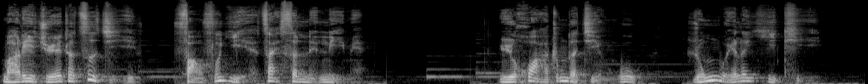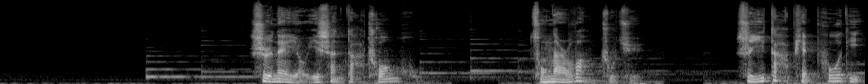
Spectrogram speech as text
玛丽觉着自己仿佛也在森林里面，与画中的景物融为了一体。室内有一扇大窗户，从那儿望出去，是一大片坡地。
